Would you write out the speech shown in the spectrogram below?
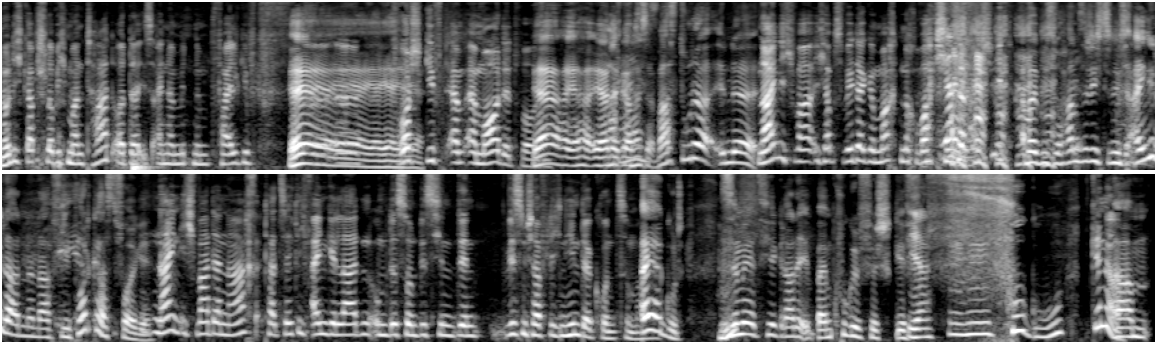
Neulich gab es, glaube ich, mal einen Tatort, da ist einer mit einem Pfeilgift, Ja, ja, ja, ja, ja, ja, ja, ja. Froschgift erm- ermordet worden. Ja, ja, ja, da gab's, was? warst du da in der. Nein, ich war, ich habe es weder gemacht noch war ich in der Regie. Aber wieso haben sie dich denn nicht eingeladen danach für die Podcast-Folge? Nein, ich war danach tatsächlich eingeladen, um das so ein bisschen den wissenschaftlichen Hintergrund zu machen. Ah ja, gut. Sind wir jetzt hier gerade beim Kugelfischgift Ja. Fugu. Genau. Ähm,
